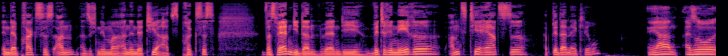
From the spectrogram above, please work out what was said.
in der Praxis an. Also ich nehme mal an, in der Tierarztpraxis. Was werden die dann? Werden die Veterinäre, Amtstierärzte? Habt ihr da eine Erklärung? Ja, also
